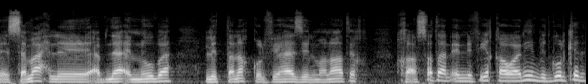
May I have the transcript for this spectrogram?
السماح لأبناء النوبة للتنقل في هذه المناطق خاصة إن في قوانين بتقول كده.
